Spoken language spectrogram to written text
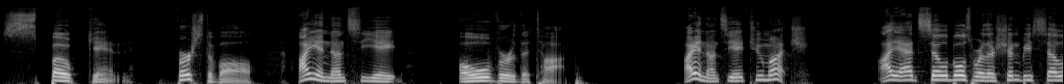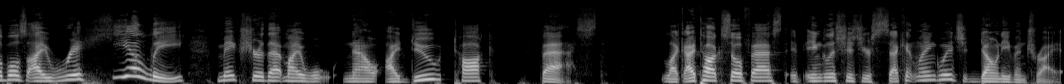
spoken. First of all, I enunciate over the top. I enunciate too much. I add syllables where there shouldn't be syllables. I really make sure that my now I do talk fast. Like I talk so fast, if English is your second language, don't even try it.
